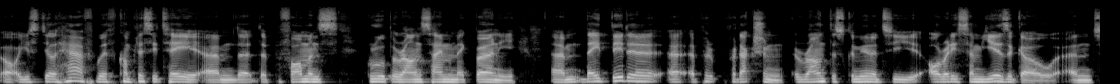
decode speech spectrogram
or you still have with Complicité, um, the, the performance group around Simon McBurney. Um, they did a, a, a, production around this community already some years ago, and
